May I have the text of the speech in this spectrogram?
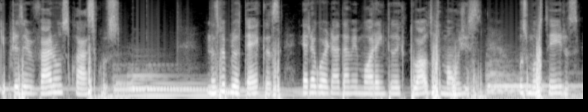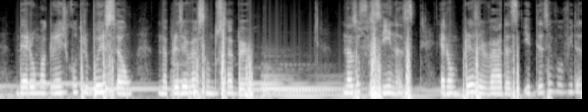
que preservaram os clássicos. Nas bibliotecas era guardada a memória intelectual dos monges. Os mosteiros deram uma grande contribuição na preservação do saber. Nas oficinas eram preservadas e desenvolvidas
